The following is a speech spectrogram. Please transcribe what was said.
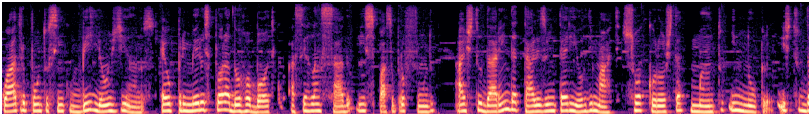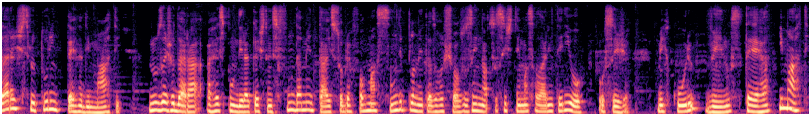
4,5 bilhões de anos. É o primeiro explorador robótico a ser lançado em espaço profundo a estudar em detalhes o interior de Marte, sua crosta, manto e núcleo. Estudar a estrutura interna de Marte nos ajudará a responder a questões fundamentais sobre a formação de planetas rochosos em nosso sistema solar interior, ou seja, Mercúrio, Vênus, Terra e Marte,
